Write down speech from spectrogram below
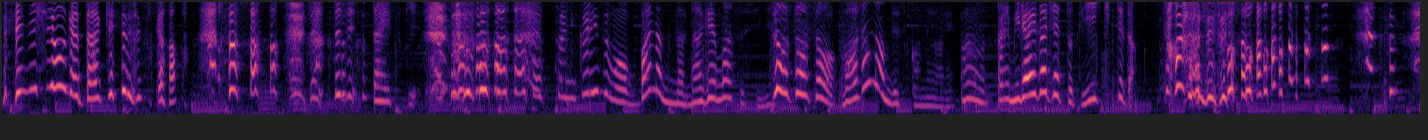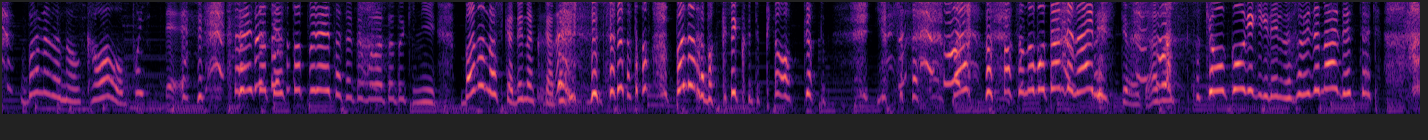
生姜だけですか？私大好き。それにクリスもバナナ投げますしね。そうそうそう。技なんですかねあれ。うん。あれ未来ガジェットって言い切ってた。そうなんです。よバナナの皮をポイって。最初テストプレイさせてもらった時にバナナしか出なくて私ずっとバナナばっかりこうやってピョンピョンって「いやじゃ。そのボタンじゃないです」って言われて「あの強攻撃が出るのそれじゃないです」って言われて「あ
